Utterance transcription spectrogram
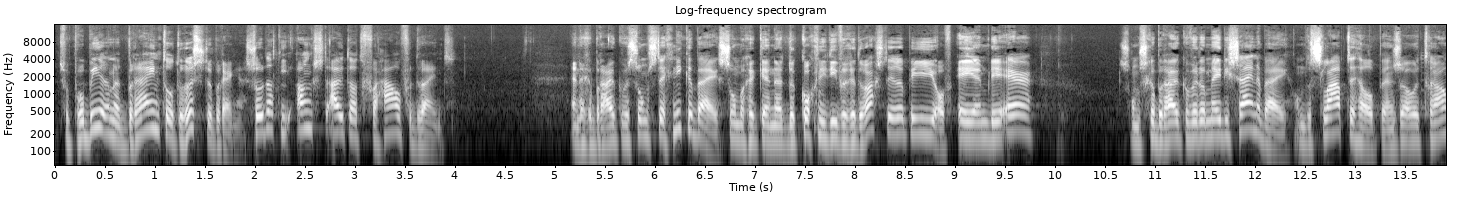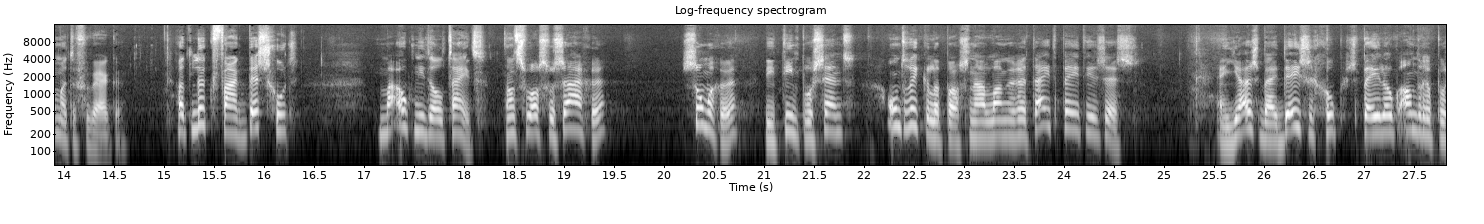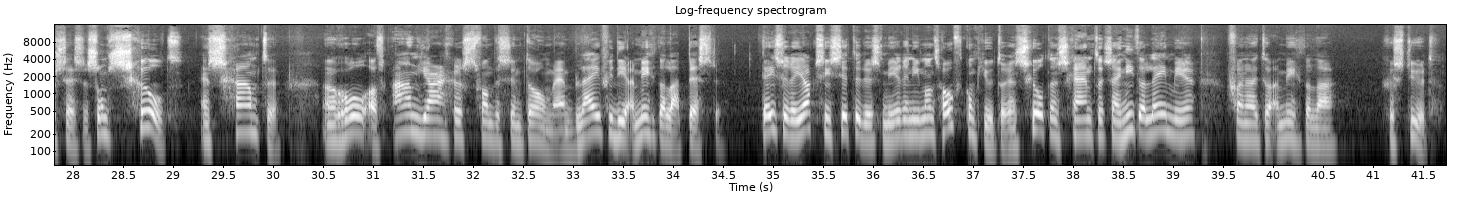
Dus we proberen het brein tot rust te brengen, zodat die angst uit dat verhaal verdwijnt. En daar gebruiken we soms technieken bij. Sommigen kennen de cognitieve gedragstherapie of EMDR. Soms gebruiken we er medicijnen bij om de slaap te helpen en zo het trauma te verwerken. Het lukt vaak best goed, maar ook niet altijd. Want zoals we zagen, sommigen, die 10%, ontwikkelen pas na langere tijd PTSS. En juist bij deze groep spelen ook andere processen, soms schuld en schaamte, een rol als aanjagers van de symptomen en blijven die amygdala pesten. Deze reacties zitten dus meer in iemands hoofdcomputer en schuld en schaamte zijn niet alleen meer vanuit de amygdala gestuurd.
